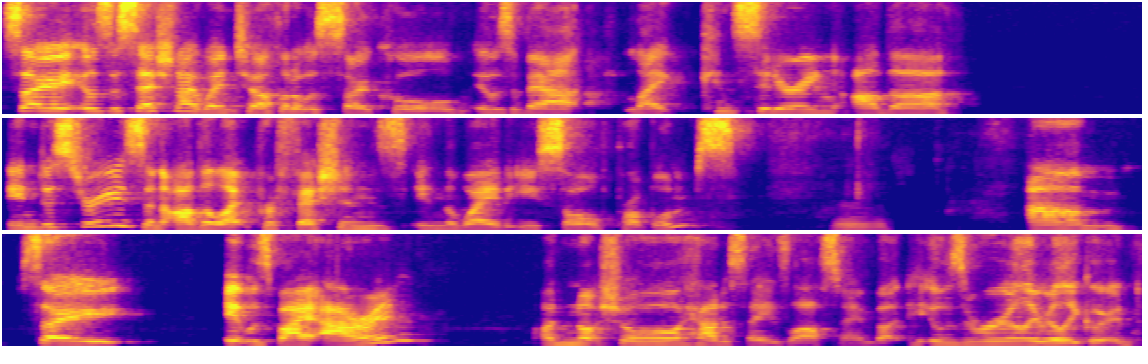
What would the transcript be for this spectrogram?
so it was a session I went to. I thought it was so cool. It was about like considering other industries and other like professions in the way that you solve problems. Mm. Um, so it was by Aaron. I'm not sure how to say his last name, but it was really, really good.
